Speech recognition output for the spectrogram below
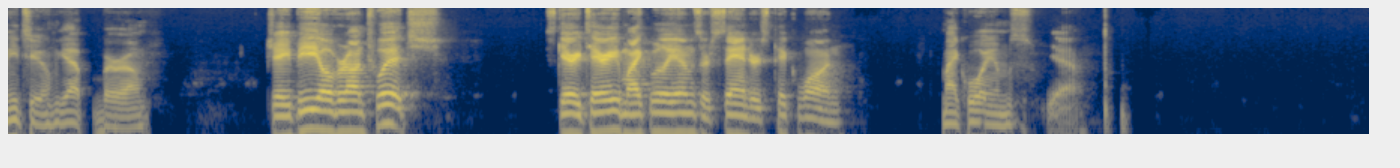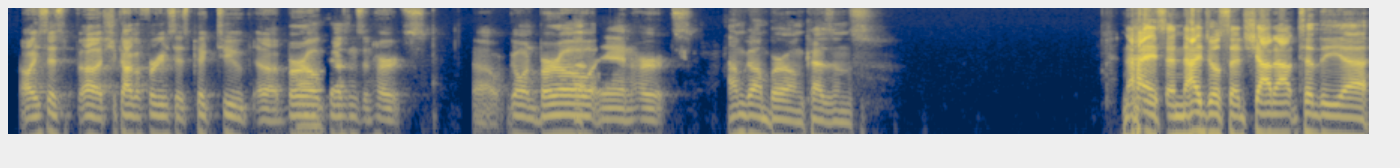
Me too. Yep, Burrow. JB over on Twitch. Scary Terry, Mike Williams, or Sanders. Pick one. Mike Williams. Yeah. Oh, he says uh, Chicago Fergie says pick two. Uh, Burrow, Cousins, and Hurts. Uh, going Burrow and Hurts. I'm going Burrow and Cousins. Nice. And Nigel said, shout out to the uh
